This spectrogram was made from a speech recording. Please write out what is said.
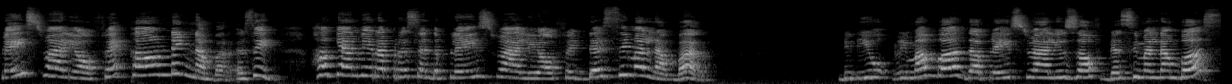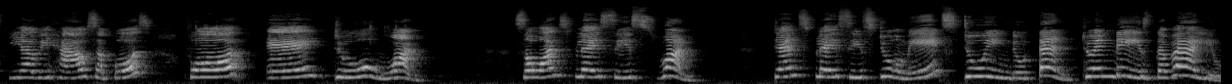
place value of a counting number. Is it? How can we represent the place value of a decimal number? Did you remember the place values of decimal numbers? Here we have suppose 4, 8, 2, 1. So ones place is 1. Tens place is 2 means 2 into 10. 20 is the value.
